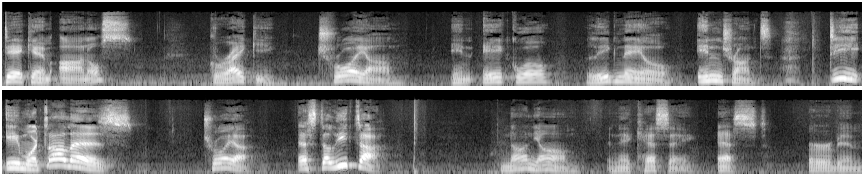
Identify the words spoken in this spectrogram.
decem annos Graeci Troiam in equo ligneo intrant. Di immortales. Troia estalita non iam necesse est urbim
